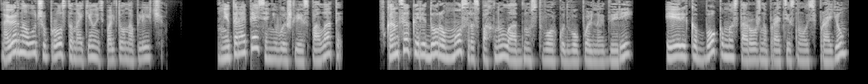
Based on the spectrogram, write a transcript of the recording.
Наверное, лучше просто накинуть пальто на плечи. Не торопясь, они вышли из палаты. В конце коридора Мосс распахнула одну створку двупольных дверей, и Эрика боком осторожно протиснулась в проем.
